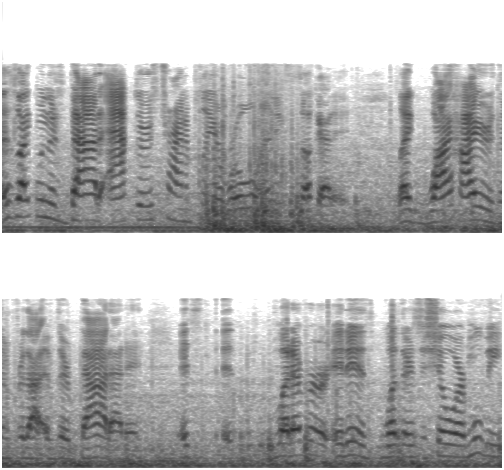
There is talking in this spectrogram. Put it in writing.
it's like when there's bad actors trying to play a role and they suck at it. Like why hire them for that if they're bad at it? It's it, whatever it is, whether it's a show or a movie,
